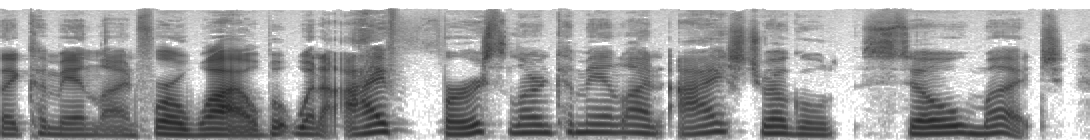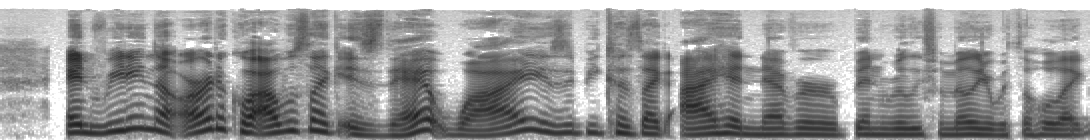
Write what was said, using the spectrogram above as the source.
like command line for a while but when i first learned command line i struggled so much and reading the article i was like is that why? Is it because like i had never been really familiar with the whole like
